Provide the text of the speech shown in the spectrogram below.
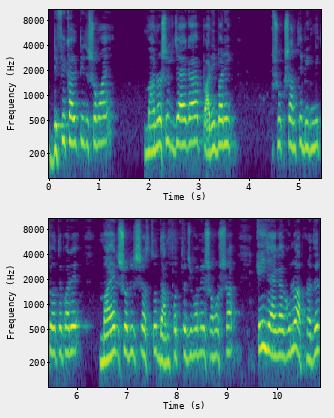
ডিফিকাল্টির সময়, মানসিক জায়গায় পারিবারিক সুখ শান্তি বিঘ্নিত হতে পারে, মায়ের শরীর স্বাস্থ্য, দাম্পত্য জীবনের সমস্যা, এই জায়গাগুলো আপনাদের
